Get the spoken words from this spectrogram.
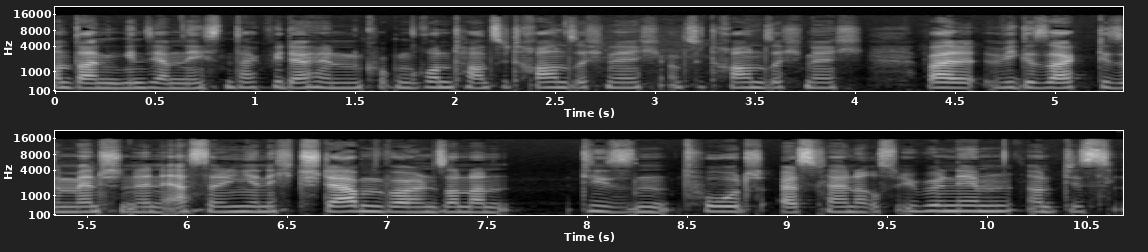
Und dann gehen sie am nächsten Tag wieder hin, gucken runter und sie trauen sich nicht und sie trauen sich nicht, weil, wie gesagt, diese Menschen in erster Linie nicht sterben wollen, sondern diesen Tod als kleineres Übel nehmen und dieses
